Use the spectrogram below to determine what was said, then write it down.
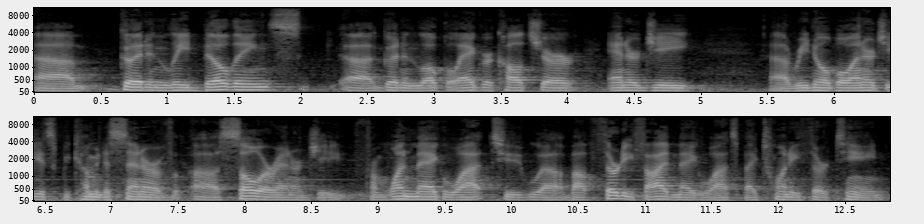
Um, good in LEED buildings, uh, good in local agriculture, energy, uh, renewable energy. It's becoming a center of uh, solar energy from 1 megawatt to about 35 megawatts by 2013.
